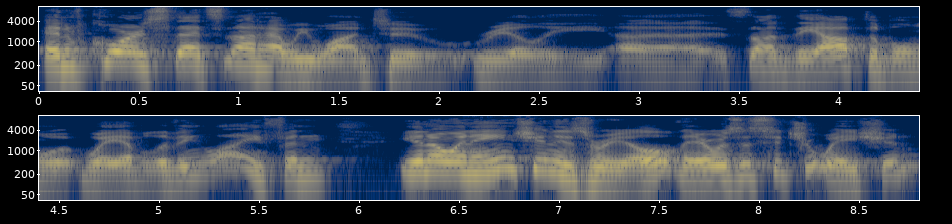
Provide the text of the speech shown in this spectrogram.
and of course, that's not how we want to really. Uh, it's not the optimal way of living life. And you know, in ancient Israel, there was a situation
